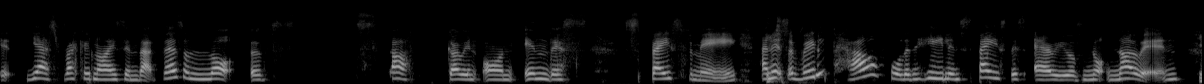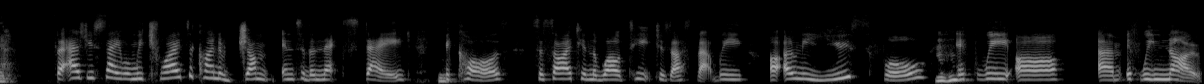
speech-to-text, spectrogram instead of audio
it's yes, recognizing that there's a lot of stuff going on in this space for me and it's a really powerful and healing space this area of not knowing yeah but as you say, when we try to kind of jump into the next stage, mm. because society and the world teaches us that we are only useful mm-hmm. if we are, um, if we know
